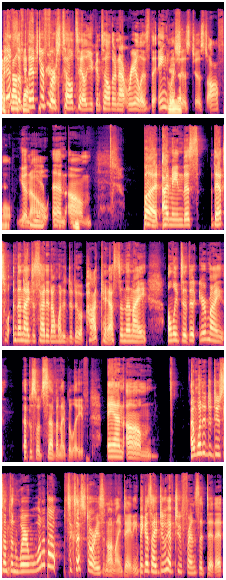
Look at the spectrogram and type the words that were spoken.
that's check. that's your first telltale. You can tell they're not real. Is the English Yeah. is just awful. You know, and um, but I mean this. That's and then I decided I wanted to do a podcast, and then I only did it. You're my episode seven, I believe, and um. I wanted to do something where, what about success stories in online dating? Because I do have two friends that did it,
